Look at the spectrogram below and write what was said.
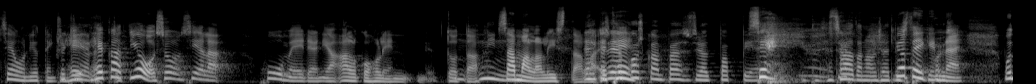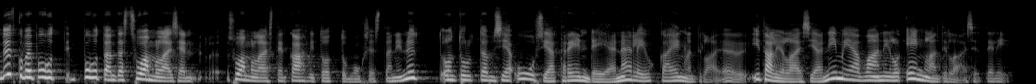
Se on jotenkin, Se he, he kat, joo, se on siellä huumeiden ja alkoholin tota, N- niin. samalla listalla. Ehkä Et se ei he- koskaan päässyt sieltä pappien se, listalta Jotenkin pois. näin. Mutta nyt kun me puhut, puhutaan tästä suomalaisen, suomalaisten kahvitottumuksesta, niin nyt on tullut tämmöisiä uusia trendejä. Näillä ei olekaan englantila- äh, italialaisia nimiä, vaan niillä on englantilaiset. Eli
